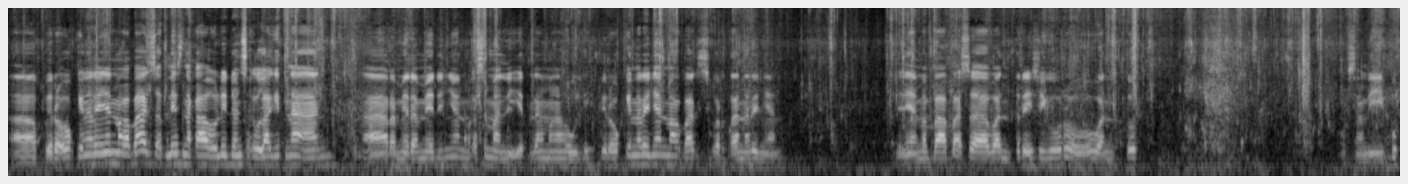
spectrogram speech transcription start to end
Ah, pero okay na rin yan mga bads. At least nakahuli doon sa kalagitnaan. Ah, rami-rami din yan. Kasi maliit lang mga huli. Pero okay na rin yan mga bads. Kwarta na rin yan. Hindi yan mababa sa 1.3 siguro. o 1.2. O isang libo.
